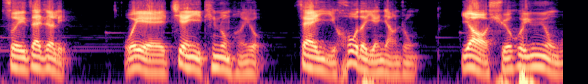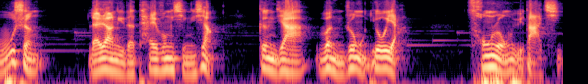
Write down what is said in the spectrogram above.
所以在这里，我也建议听众朋友在以后的演讲中，要学会运用无声，来让你的台风形象。更加稳重、优雅、从容与大气。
